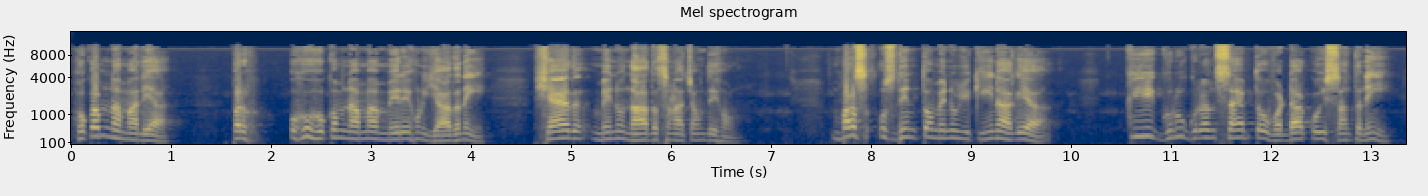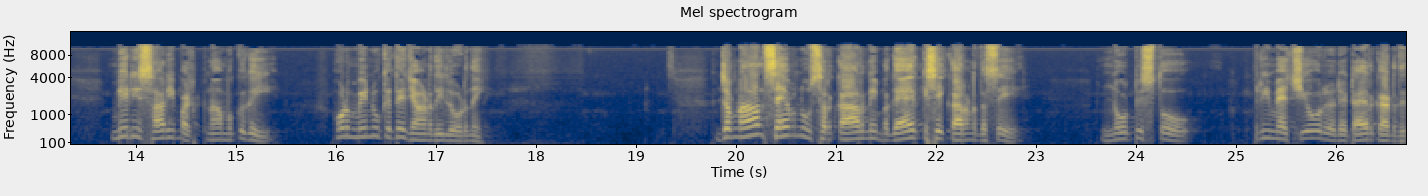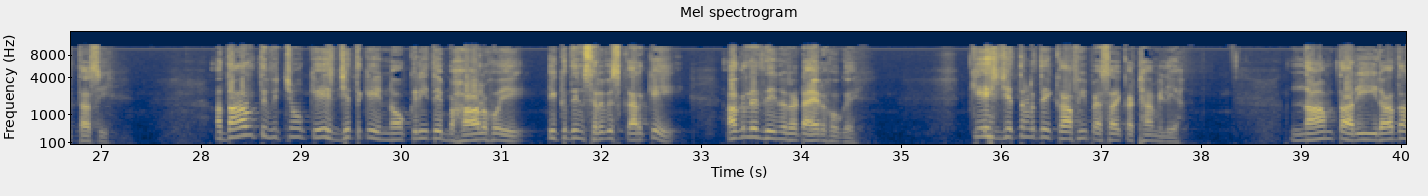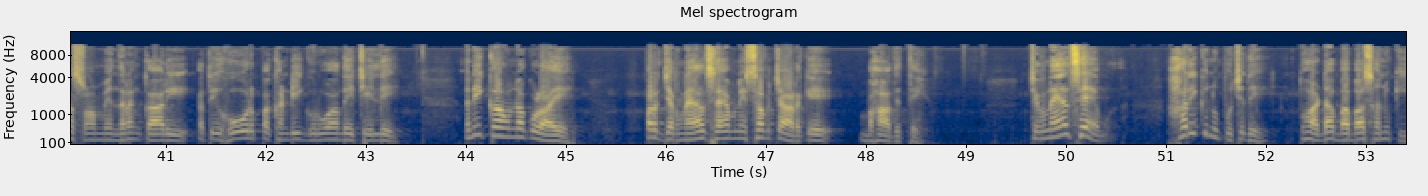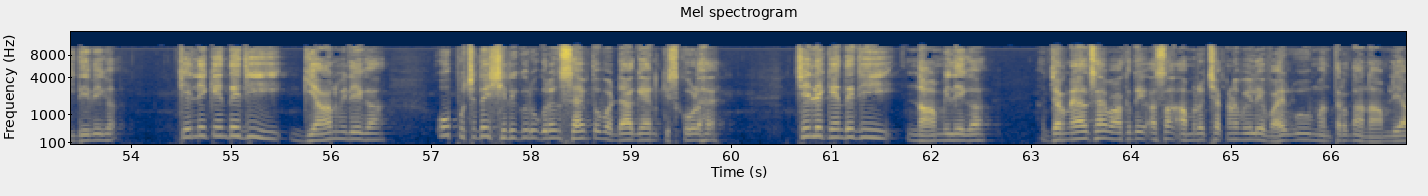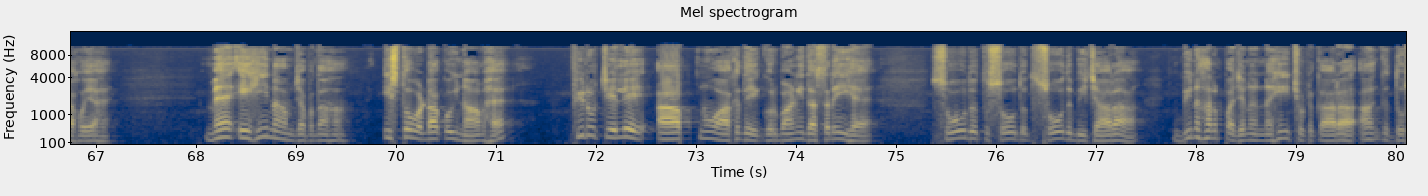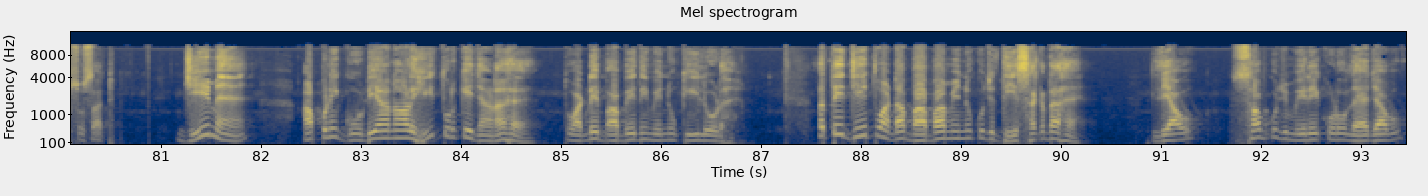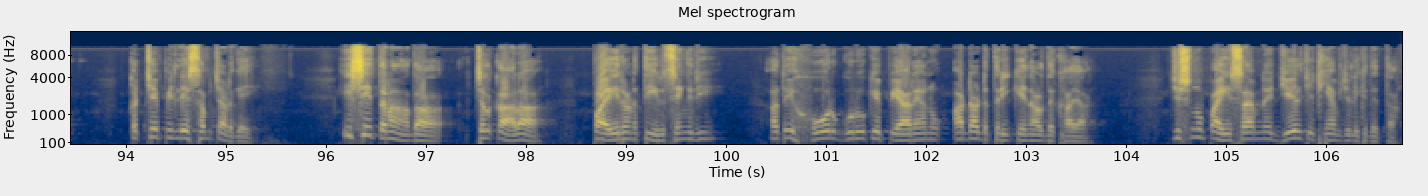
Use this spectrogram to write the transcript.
ਹੁਕਮਨਾਮਾ ਲਿਆ, ਪਰ ਉਹ ਹੁਕਮਨਾਮਾ ਮੇਰੇ ਹੁਣ ਯਾਦ ਨਹੀਂ, ਸ਼ਾਇਦ ਮੈਨੂੰ ਨਾ ਦੱਸਣਾ ਚਾਹੁੰਦੇ ਹੋਣ। ਬਸ ਉਸ ਦਿਨ ਤੋਂ ਮੈਨੂੰ ਯਕੀਨ ਆ ਗਿਆ ਕਿ ਗੁਰੂ ਗ੍ਰੰਥ ਸਾਹਿਬ ਤੋਂ ਵੱਡਾ ਕੋਈ ਸੰਤ ਨਹੀਂ। ਮੇਰੀ ਸਾਰੀ ਭਟਕਣਾ ਮੁੱਕ ਗਈ। ਹੁਣ ਮੈਨੂੰ ਕਿਤੇ ਜਾਣ ਦੀ ਲੋੜ ਨਹੀਂ। ਜਮਨਾਲ ਸਾਹਿਬ ਨੂੰ ਸਰਕਾਰ ਨੇ ਬਗੈਰ ਕਿਸੇ ਕਾਰਨ ਦੱਸੇ, ਨੋਟਿਸ ਤੋਂ ਪ੍ਰੀਮੈਚੁਰ ਰਿਟਾਇਰ ਕਰ ਦਿੱਤਾ ਸੀ। ਅਦਾਲਤ ਵਿੱਚੋਂ ਕੇਸ ਜਿੱਤ ਕੇ ਨੌਕਰੀ ਤੇ ਬਹਾਲ ਹੋਏ, ਇੱਕ ਦਿਨ ਸਰਵਿਸ ਕਰਕੇ ਅਗਲੇ ਦਿਨ ਰਿਟਾਇਰ ਹੋ ਗਏ। ਕੇਸ ਜਿੱਤਣ ਤੇ ਕਾਫੀ ਪੈਸਾ ਇਕੱਠਾ ਮਿਲਿਆ। ਨਾਮਧਾਰੀ ਰਾਧਾ ਸਵਾਮੀ ਨਿਰੰਕਾਰੀ ਅਤੇ ਹੋਰ ਪਖੰਡੀ ਗੁਰੂਆਂ ਦੇ ਚੇਲੇ ਅਨੇਕਾਂ ਉਹਨਾਂ ਕੋਲ ਆਏ, ਪਰ ਜਰਨੈਲ ਸਾਹਿਬ ਨੇ ਸਭ ਝਾੜ ਕੇ ਬਹਾ ਦਿੱਤੇ। ਜਰਨੈਲ ਸਾਹਿਬ, ਹਰ ਇੱਕ ਨੂੰ ਪੁੱਛਦੇ, ਤੁਹਾਡਾ ਬਾਬਾ ਸਾਨੂੰ ਕੀ ਦੇਵੇਗਾ? ਚੇਲੇ ਕਹਿੰਦੇ, ਜੀ, ਗਿਆਨ ਮਿਲੇਗਾ। ਉਹ ਪੁੱਛਦੇ, ਸ੍ਰੀ ਗੁਰੂ ਗ੍ਰੰਥ ਸਾਹਿਬ ਤੋਂ ਵੱਡਾ ਗਿਆਨ ਕਿਸ ਕੋਲ ਹੈ? ਚੇਲੇ ਕਹਿੰਦੇ, ਜੀ, ਨਾਮ ਮਿਲੇਗਾ। ਜਰਨੈਲ ਸਾਹਿਬ ਆਖਦੇ, ਅਸਾਂ ਅੰਮ੍ਰਿਤ ਛਕਣ ਵੇਲੇ ਵਾਹਿਗੁਰੂ ਮੰਤਰ ਦਾ ਨਾਮ ਲਿਆ ਹੋਇਆ ਹੈ। ਮੈਂ ਇਹੀ ਨਾਮ ਜਪਦਾ ਹਾਂ। ਇਸ ਤੋਂ ਵੱਡਾ ਕੋਈ ਨਾਮ ਹੈ? ਫਿਰ ਉਹ ਚੇਲੇ ਆਪ ਨੂੰ ਆਖਦੇ, ਗੁਰਬਾਣੀ ਦੱਸ ਰਹੀ ਹੈ, ਸੋਧਤ ਸੋਧਤ, ਸੋਧ ਵਿਚਾਰਾ, ਬਿਨ ਹਰ ਭਜਨ ਨਹੀਂ ਛੁਟਕਾਰਾ, ਅੰਗ 260 ਜੇ ਮੈਂ ਆਪਣੇ ਗੋਡਿਆਂ ਨਾਲ ਹੀ ਤੁਰ ਕੇ ਜਾਣਾ ਹੈ, ਤੁਹਾਡੇ ਬਾਬੇ ਦੀ ਮੈਨੂੰ ਕੀ ਲੋੜ ਹੈ? ਅਤੇ ਜੇ ਤੁਹਾਡਾ ਬਾਬਾ ਮੈਨੂੰ ਕੁਝ ਦੇ ਸਕਦਾ ਹੈ, ਲਿਆਓ ਸਭ ਕੁਝ ਮੇਰੇ ਕੋਲੋਂ ਲੈ ਜਾਵੋ। ਕੱਚੇ ਪਿੱਲੇ ਸਭ ਝੜ ਗਏ। ਇਸੇ ਤਰ੍ਹਾਂ ਦਾ ਚਲਕਾਰਾ ਭਾਈ ਰਣਧੀਰ ਸਿੰਘ ਜੀ ਅਤੇ ਹੋਰ ਗੁਰੂ ਕੇ ਪਿਆਰਿਆਂ ਨੂੰ ਅੱਡ-ਅੱਡ ਤਰੀਕੇ ਨਾਲ ਦਿਖਾਇਆ ਜਿਸ ਨੂੰ ਭਾਈ ਸਾਹਿਬ ਨੇ ਜੇਲ੍ਹ ਚਿੱਠੀਆਂ ਵਿੱਚ ਲਿਖ ਦਿੱਤਾ।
